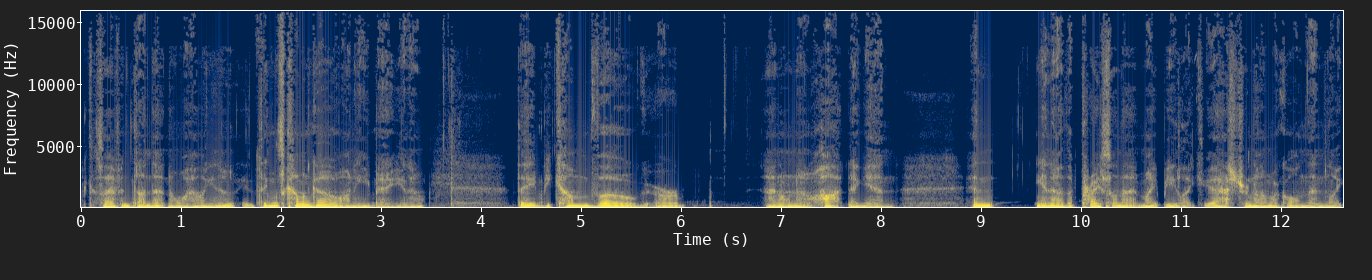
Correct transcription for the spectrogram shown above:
because I haven't done that in a while. You know, things come and go on eBay, you know. They become vogue or, I don't know, hot again. And, you know, the price on that might be like astronomical. And then, like,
